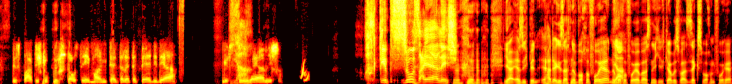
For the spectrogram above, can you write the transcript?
bis praktisch geflüchtet aus der ehemaligen TTRTP, DDR? Gibst Ja. du, sehr ehrlich. Gib's zu, sei ehrlich. ja, also ich bin, hat er gesagt, eine Woche vorher? Eine Ja. Woche vorher war es nicht. Ich glaube, es war sechs Wochen vorher.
